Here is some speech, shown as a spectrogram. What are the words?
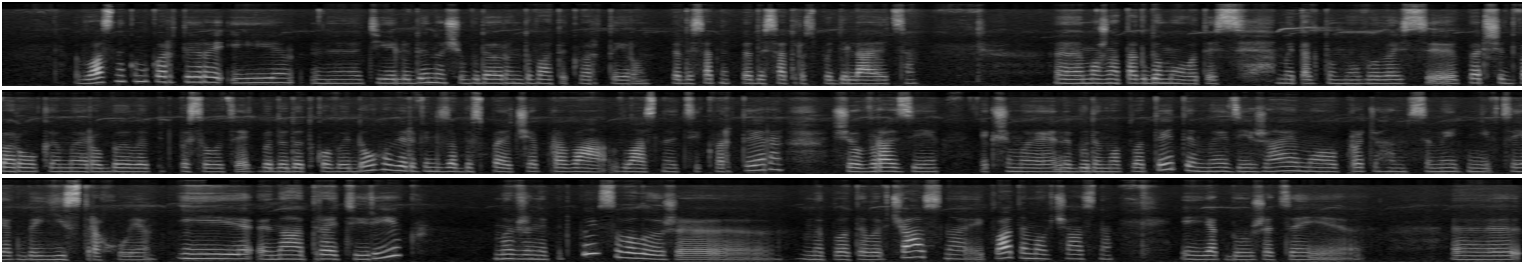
власником квартири і е, тією людиною, що буде орендувати квартиру. 50 на 50 розподіляється. Е, Можна так домовитись. Ми так домовились. Е, Перші два роки ми робили, підписували це якби додатковий договір. Він забезпечує права власниці квартири, що в разі, якщо ми не будемо платити, ми з'їжджаємо протягом семи днів. Це якби її страхує. І на третій рік ми вже не підписували, вже ми платили вчасно і платимо вчасно. І якби вже цей е, е,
